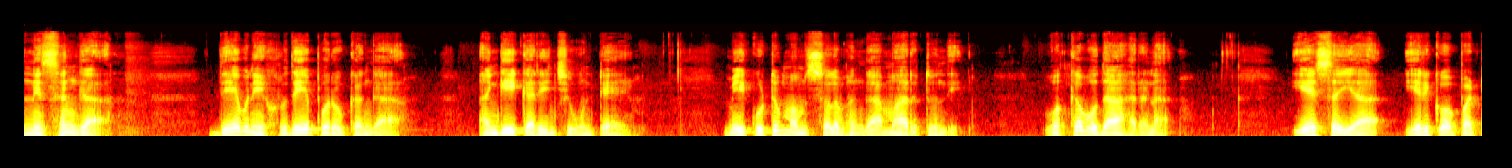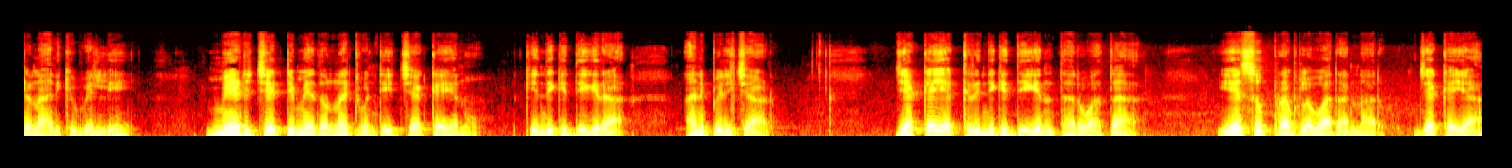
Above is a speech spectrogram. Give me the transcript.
నిజంగా దేవుని హృదయపూర్వకంగా అంగీకరించి ఉంటే మీ కుటుంబం సులభంగా మారుతుంది. ఒక్క ఉదాహరణ. ఏసయ్య ఎరికో పట్టణానికి వెళ్ళి మేడు చెట్టు మీద ఉన్నటువంటి జక్కయ్యను కిందికి దిగిరా అని పిలిచాడు. జక్కయ్య క్రిందికి దిగిన తర్వాత యేసుప్రభుల వారు అన్నారు జక్కయ్య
